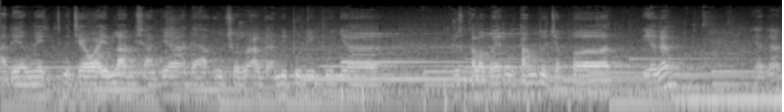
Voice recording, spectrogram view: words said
ada yang nge- ngecewain lah. Misalnya ada unsur agak nipu-nipunya. Terus kalau bayar utang tuh cepet. Ya kan? Ya kan?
